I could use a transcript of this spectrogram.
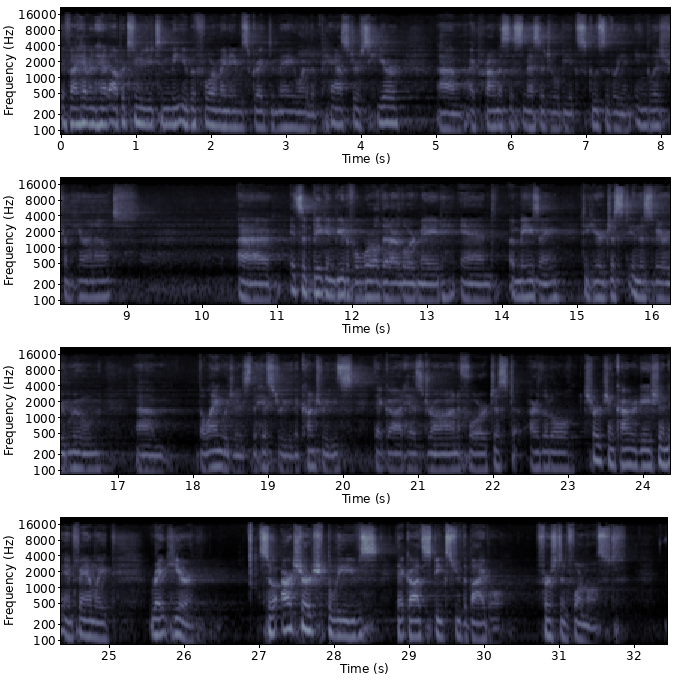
If I haven't had opportunity to meet you before, my name is Greg DeMay, one of the pastors here. Um, I promise this message will be exclusively in English from here on out. Uh, it's a big and beautiful world that our Lord made, and amazing to hear just in this very room um, the languages, the history, the countries that God has drawn for just our little church and congregation and family right here. So, our church believes that God speaks through the Bible, first and foremost.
